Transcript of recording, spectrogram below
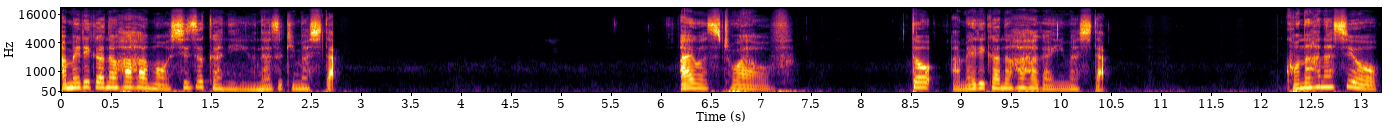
アメリカの母も静かにうなずきました。I was twelve とアメリカの母が言いました。この話を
